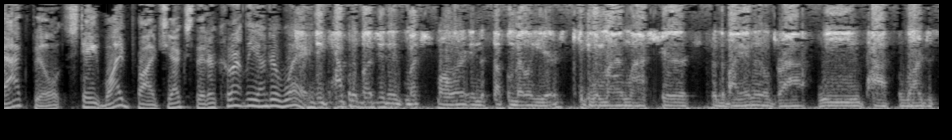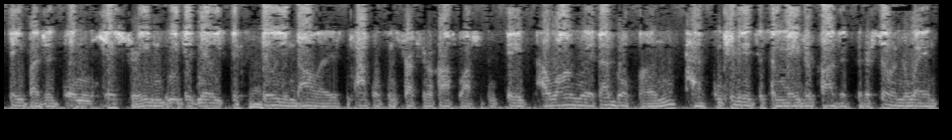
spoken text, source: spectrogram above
backfill statewide projects that are currently underway. The capital budget is much smaller in the supplemental years. Keeping in mind last year for the biennial draft, we passed the largest state budget in history. We did nearly $6 billion in capital construction across Washington state, along with federal funds, have contributed to some major projects that are still underway.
